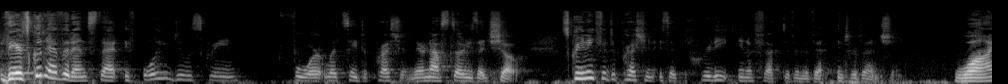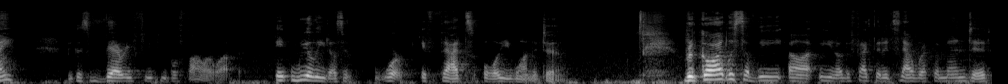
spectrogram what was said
There's good evidence that if all you do is screen for, let's say, depression, there are now studies that show screening for depression is a pretty ineffective intervention. Why? Because very few people follow up. It really doesn't work if that's all you want to do regardless of the uh, you know the fact that it's now recommended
